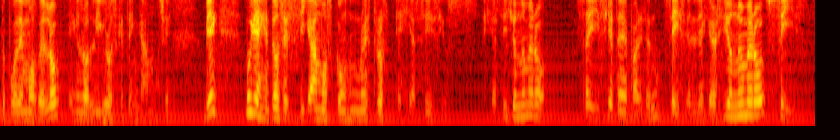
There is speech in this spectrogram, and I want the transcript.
lo podemos verlo en los libros que tengamos. Bien, muy bien, entonces sigamos con nuestros ejercicios. Ejercicio número 6, 7 me parece, ¿no? 6, el ejercicio número 6.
